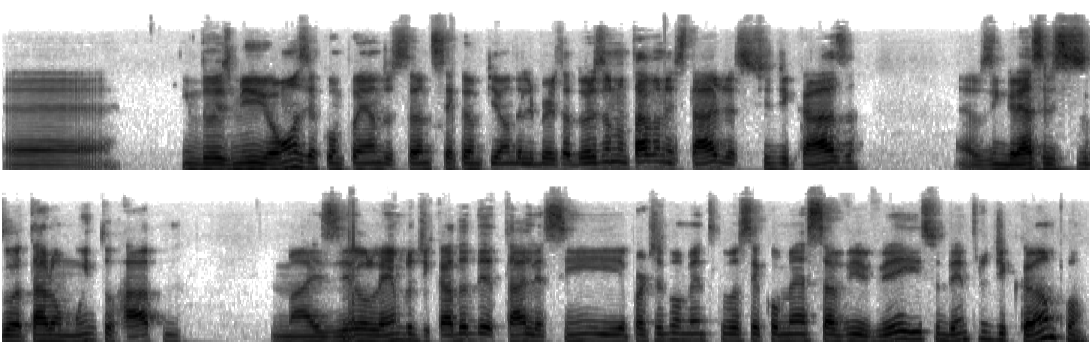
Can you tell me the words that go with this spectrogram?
É, em 2011, acompanhando o Santos ser campeão da Libertadores, eu não estava no estádio, assisti de casa. É, os ingressos eles se esgotaram muito rápido mas eu lembro de cada detalhe assim, e a partir do momento que você começa a viver isso dentro de campo,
